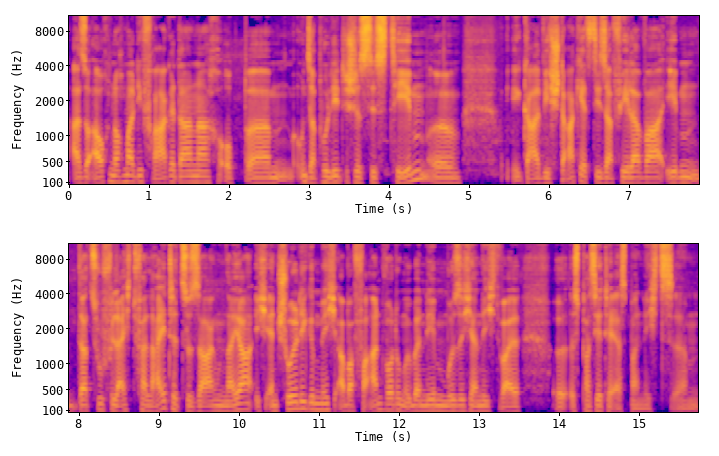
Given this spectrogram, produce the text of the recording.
Also auch nochmal die Frage danach, ob ähm, unser politisches System, äh, egal wie stark jetzt dieser Fehler war, eben dazu vielleicht verleitet zu sagen, naja, ich entschuldige mich, aber Verantwortung übernehmen muss ich ja nicht, weil äh, es passiert ja erstmal nichts. Ähm,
